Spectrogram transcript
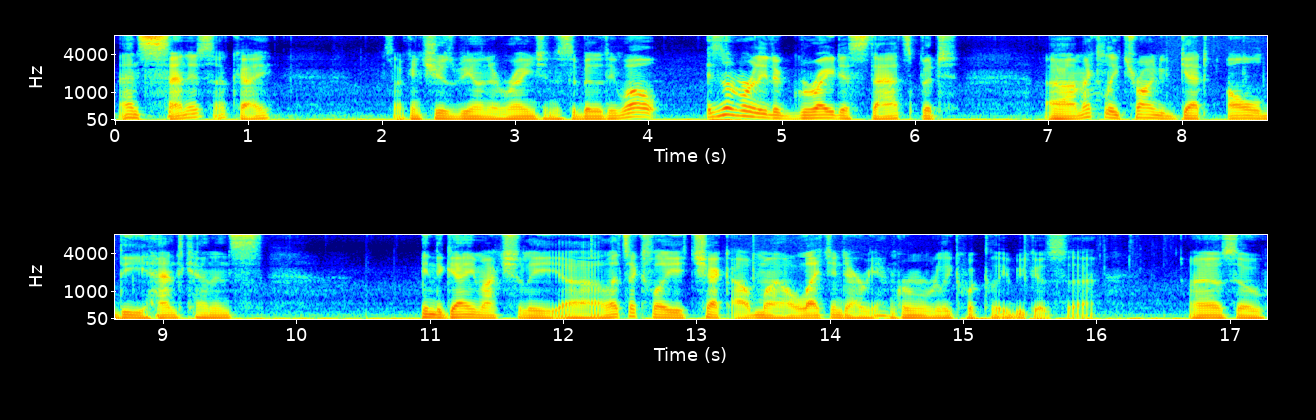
and send it, okay. So I can choose beyond the range and stability. Well, it's not really the greatest stats, but uh, I'm actually trying to get all the hand cannons in the game actually. Uh, let's actually check out my legendary engram really quickly because uh, I also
